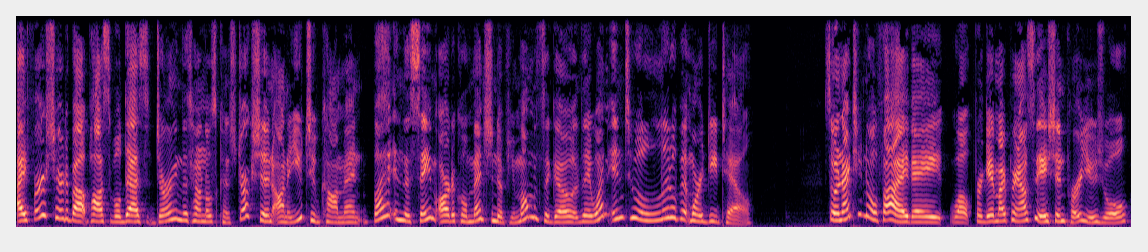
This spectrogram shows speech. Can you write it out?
I first heard about possible deaths during the tunnel's construction on a YouTube comment, but in the same article mentioned a few moments ago, they went into a little bit more detail. So in 1905, a, well, forgive my pronunciation per usual,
